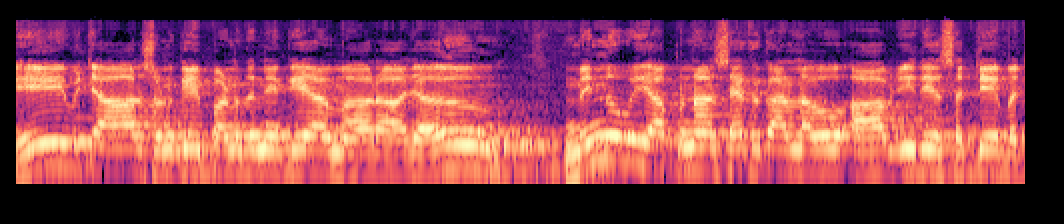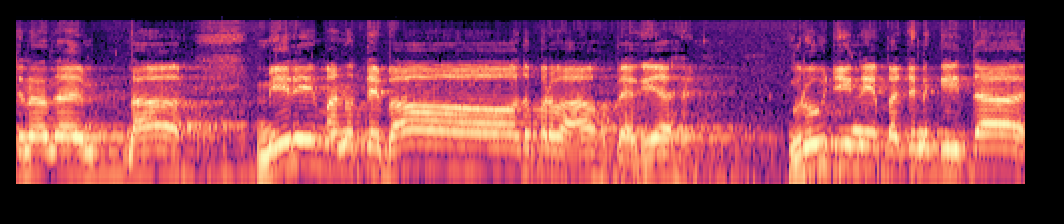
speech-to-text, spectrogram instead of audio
ਇਹ ਵਿਚਾਰ ਸੁਣ ਕੇ ਪੰਡਤ ਨੇ ਕਿਹਾ, ਮਹਾਰਾਜ, ਮੈਨੂੰ ਵੀ ਆਪਣਾ ਸਿੱਖ ਕਰ ਲਵੋ, ਆਪ ਜੀ ਦੇ ਸੱਚੇ ਬਚਨਾਂ ਦਾ ਮੇਰੇ ਮਨ ਉੱਤੇ ਬਹੁਤ ਪ੍ਰਭਾਵ ਪੈ ਗਿਆ ਹੈ। ਗੁਰੂ ਜੀ ਨੇ ਬਚਨ ਕੀਤਾ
